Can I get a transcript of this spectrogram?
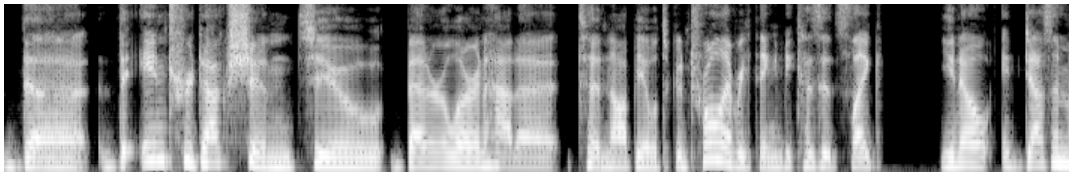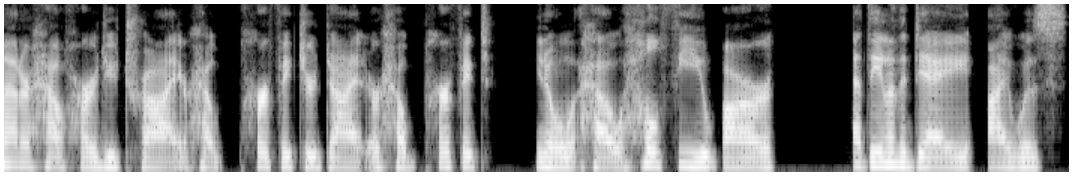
the, the introduction to better learn how to, to not be able to control everything because it's like, you know, it doesn't matter how hard you try or how perfect your diet or how perfect, you know, how healthy you are. At the end of the day, I was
